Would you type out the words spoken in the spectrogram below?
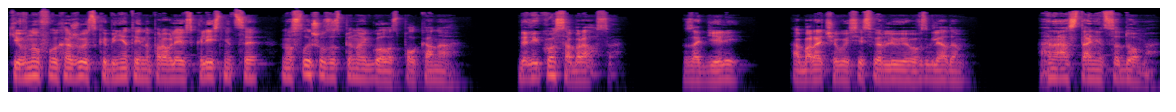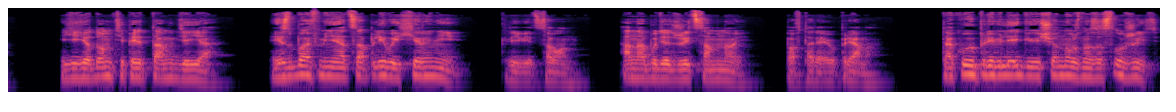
Кивнув, выхожу из кабинета и направляюсь к лестнице, но слышу за спиной голос полкана. «Далеко собрался?» «За гелей». Оборачиваюсь и сверлю его взглядом. «Она останется дома. Ее дом теперь там, где я. Избавь меня от сопливой херни!» — кривится он. «Она будет жить со мной», — повторяю прямо. «Такую привилегию еще нужно заслужить.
